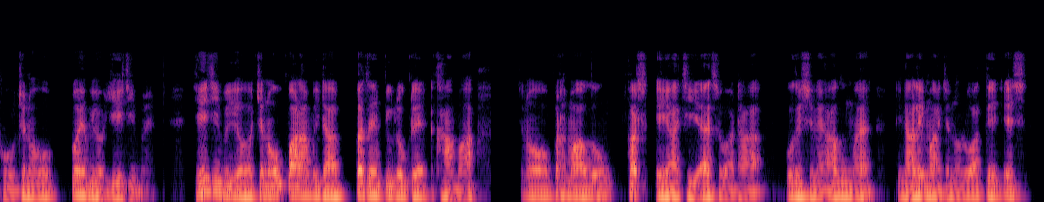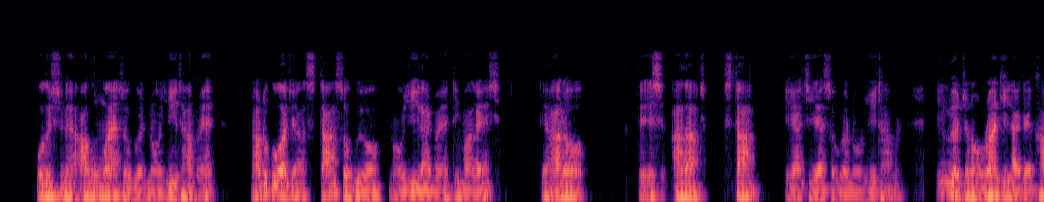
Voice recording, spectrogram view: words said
ကိုကျွန်တော်တွဲပြီးတော့ရေးကြည့်မယ်ရေးကြည့်ပြီးတော့ကျွန်တော် parameter ပတ်စင်ပြုလုပ်တဲ့အခါမှာ ကျွန်တော်ပထမဆုံး first args ဆိုတာဒါ positional argument ဒီနားလေးမှာကျွန်တော်တို့က this is positional argument ဆိုပြီးတော့ရေးထားမယ်နောက်တစ်ခုကကြာ star ဆိုပြီးတော့တော့ရေးလိုက်မယ်ဒီမှာလဲဒါကတော့ this is other star args ဆိုပြီးတော့ရေးထားမယ်ရေးပြီးတော့ကျွန်တော် run ကြည့်လိုက်တဲ့အခါ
